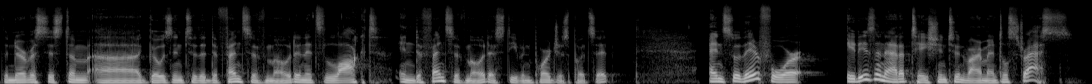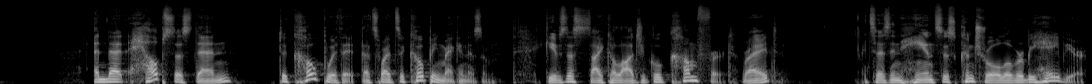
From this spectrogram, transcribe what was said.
The nervous system uh, goes into the defensive mode and it's locked in defensive mode, as Stephen Porges puts it. And so, therefore, it is an adaptation to environmental stress. And that helps us then to cope with it. That's why it's a coping mechanism. gives us psychological comfort, right? It says enhances control over behavior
